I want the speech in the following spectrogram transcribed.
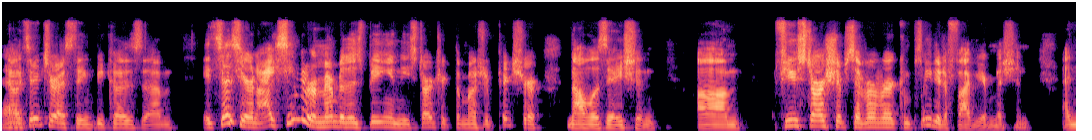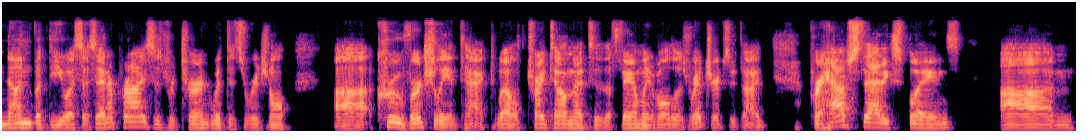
Now Uh, it's interesting because um, it says here, and I seem to remember this being in the Star Trek: The Motion Picture novelization. Um, few starships have ever completed a five-year mission, and none but the USS Enterprise has returned with its original uh, crew virtually intact. Well, try telling that to the family of all those Richards who died. Perhaps that explains um,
